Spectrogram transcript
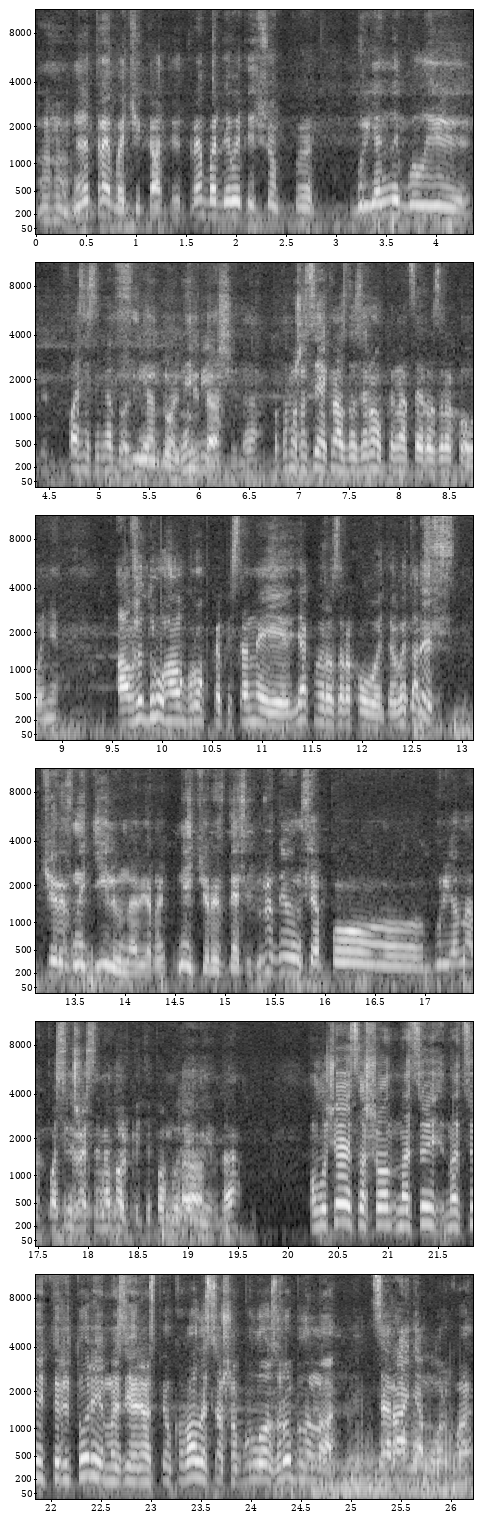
Угу. Не треба чекати. Треба дивитися, щоб е, бур'яни були В фазі сім'ядольки, не да. більше, да. тому що це якраз дозіровки на це розраховані. А вже друга обробка після неї, як ви розраховуєте? Ви так десь через неділю, мабуть, не через 10. Уже дивимося по бур'янах. по свіжій сім'ядольки, типу бурянів, да. Получається, що на цій, на цій території ми з Ігорем спілкувалися, що було зроблено це рання морква,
